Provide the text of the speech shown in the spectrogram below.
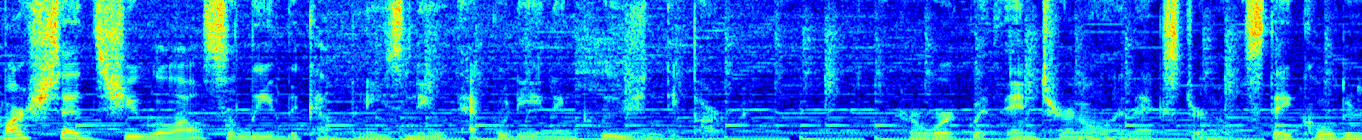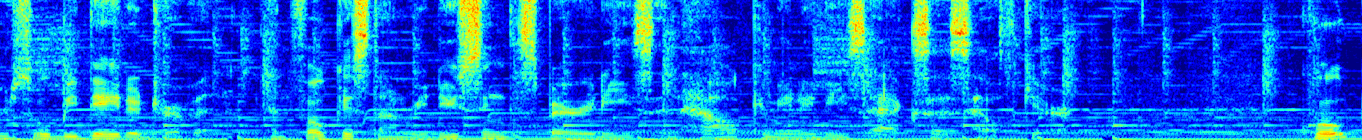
Marsh said she will also lead the company's new Equity and Inclusion Department. Her work with internal and external stakeholders will be data driven and focused on reducing disparities in how communities access healthcare. Quote,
